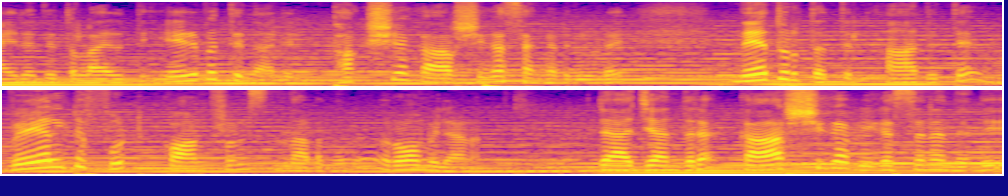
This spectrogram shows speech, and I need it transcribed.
ആയിരത്തി തൊള്ളായിരത്തി എഴുപത്തിനാലിൽ ഭക്ഷ്യ കാർഷിക സംഘടനയുടെ നേതൃത്വത്തിൽ ആദ്യത്തെ വേൾഡ് ഫുഡ് കോൺഫറൻസ് നടന്നത് റോമിലാണ്. രാജ്യാന്തര കാർഷിക വികസന നിധി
